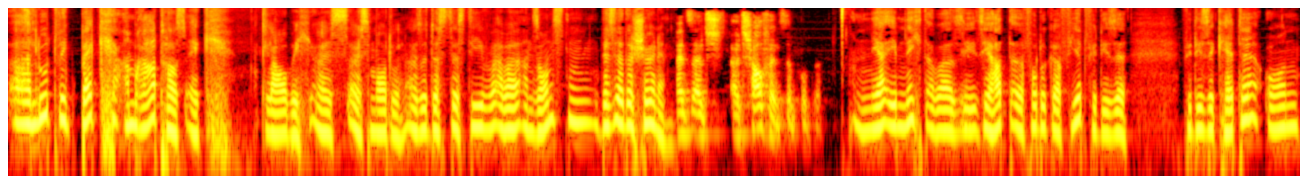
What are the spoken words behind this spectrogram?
äh, Ludwig Beck am Rathauseck. glaube ich, als, als Model. Also dass, dass die, aber ansonsten, das ist ja das Schöne. Als, als, als Schaufensterpuppe. Ja, eben nicht, aber sie, sie hat äh, fotografiert für diese, für diese Kette und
